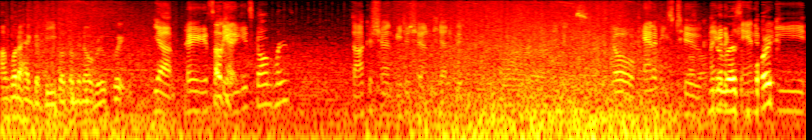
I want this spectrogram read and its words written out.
I'm gonna hack the vehicle terminal real quick. Yeah, hey, get some Okay. okay. going, please. Dankeschön, bitteschön, Canopy. No, Canopy's two. Can I Need get a a res support? Canopy?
